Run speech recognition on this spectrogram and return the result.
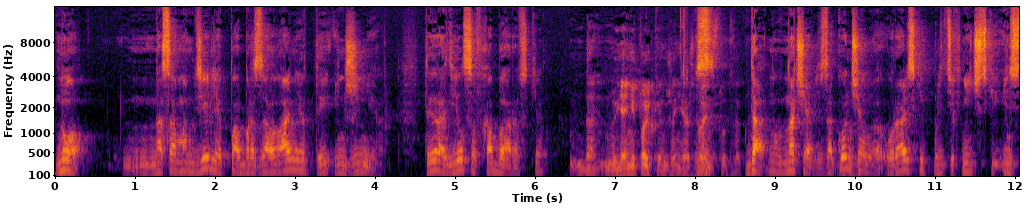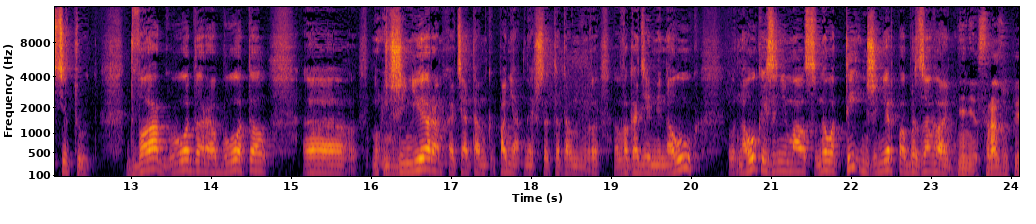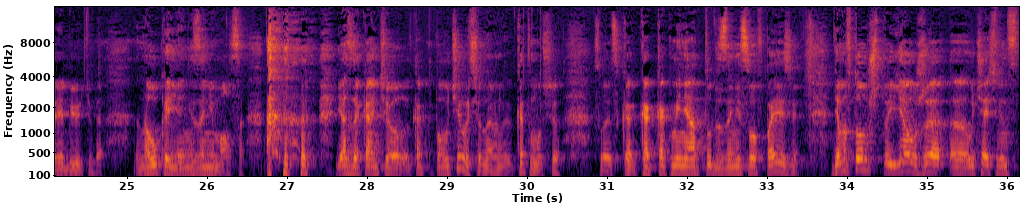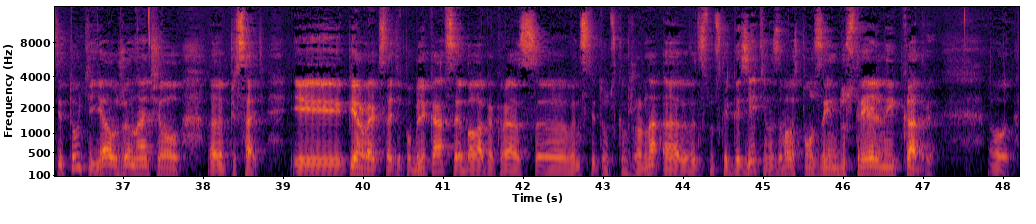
Но на самом деле по образованию ты инженер. Ты родился в Хабаровске. Да, ну я не только инженер, я же два института закончил. Да, ну вначале закончил mm. Уральский политехнический институт. Два года работал э, ну, инженером, хотя там понятно, что ты там в Академии наук, наукой занимался, но вот ты инженер по образованию. Не-не, сразу перебью тебя наукой я не занимался. я заканчивал, как-то получилось все, наверное, к этому все сводится, как, как, как меня оттуда занесло в поэзию. Дело в том, что я уже, э, учась в институте, я уже начал э, писать. И первая, кстати, публикация была как раз э, в институтском журнале, в институтской газете, называлась, по-моему, «За индустриальные кадры». Вот.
